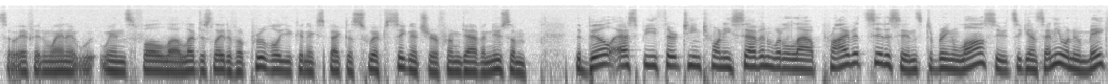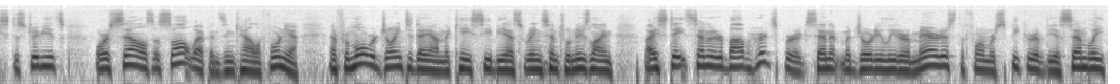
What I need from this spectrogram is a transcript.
So, if and when it w- wins full uh, legislative approval, you can expect a swift signature from Gavin Newsom. The bill, SB 1327, would allow private citizens to bring lawsuits against anyone who makes, distributes, or sells assault weapons in California. And for more, we're joined today on the KCBS RingCentral Newsline by State Senator Bob Hertzberg, Senate Majority Leader Emeritus, the former Speaker of the Assembly.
